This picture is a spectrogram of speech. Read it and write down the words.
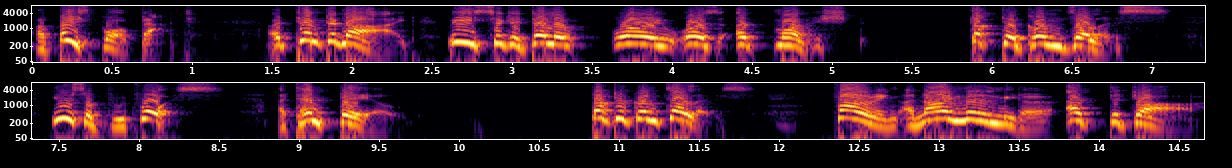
A baseball bat. Attempt denied. Researcher Delaroy was admonished. Dr. Gonzalez. Use of brute force. Attempt failed. Dr. Gonzalez, firing a 9mm at the jar.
